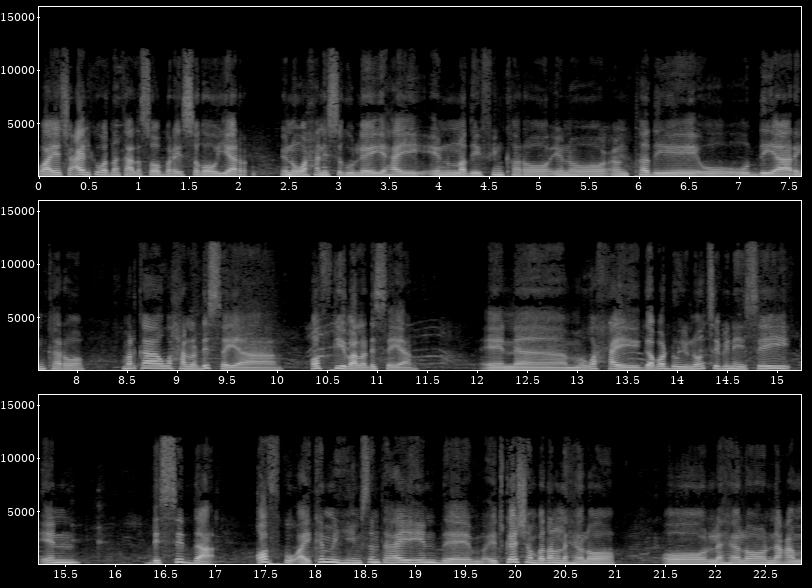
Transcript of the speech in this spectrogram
Waayo jacaylkii waddankaa la soo baray isagoo yar inuu waxaan isagu leeyahay inuu nadiifin karo inuu cuntadii u diyaarin karo. Marka waxaa la dhisayaa qofkii baa la dhisayaa. Waxay gabadhu inoo tabinaysay in dhisidda qofku ay ka muhiimsan tahay in de education badan la helo oo la helo nacam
